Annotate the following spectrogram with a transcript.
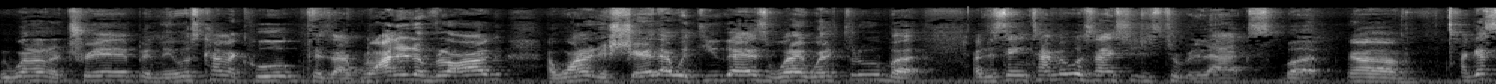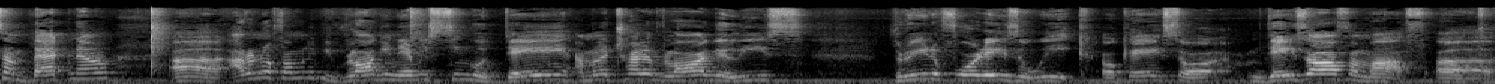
we went on a trip and it was kind of cool because I wanted a vlog. I wanted to share that with you guys what I went through, but at the same time, it was nice to just to relax. But um, I guess I'm back now. Uh, I don't know if I'm going to be vlogging every single day. I'm going to try to vlog at least three to four days a week. Okay, so days off, I'm off. Uh,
